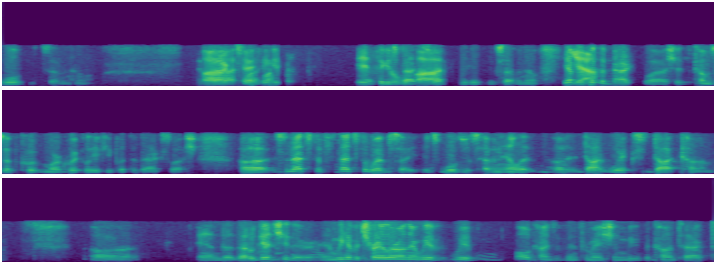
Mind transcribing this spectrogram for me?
wolves of savin hill? Uh, I Backslash- think it's, I think it's uh, backslash of savin hill. You have yeah. to put the backslash. It comes up qu- more quickly if you put the backslash. Uh, so that's the that's the website. It's wolves of savin hill at uh, dot wix dot com. Uh, and uh, that'll get you there. And we have a trailer on there. We have we have all kinds of information. We have the contact,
